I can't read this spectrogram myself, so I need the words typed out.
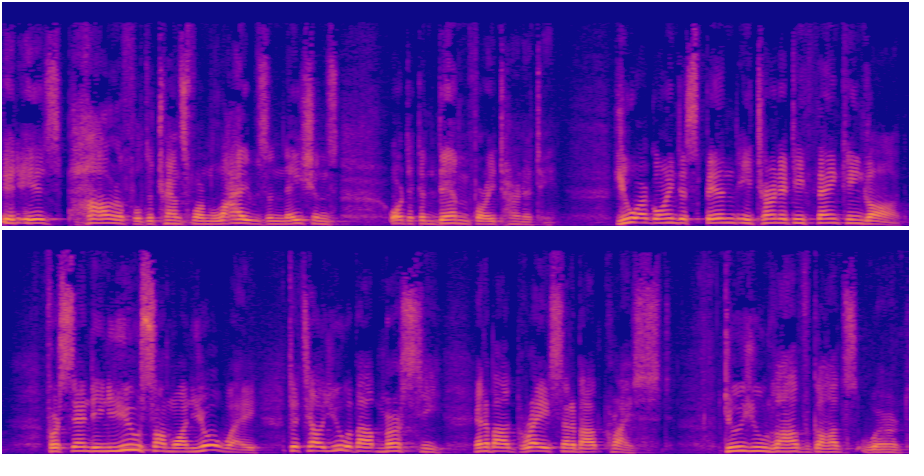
It is powerful to transform lives and nations or to condemn for eternity. You are going to spend eternity thanking God for sending you someone your way to tell you about mercy and about grace and about Christ. Do you love God's word?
